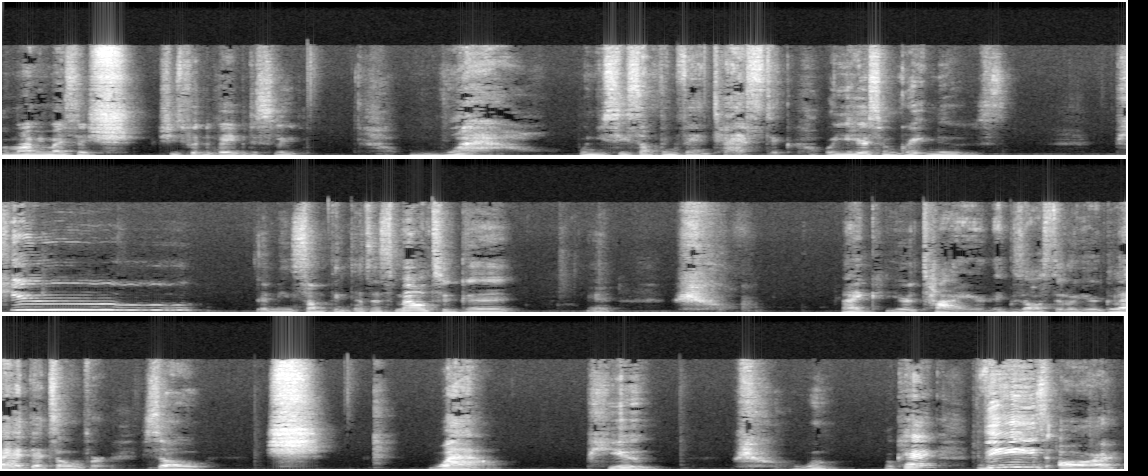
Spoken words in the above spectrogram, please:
Or mommy might say, shh. She's putting the baby to sleep. Wow. When you see something fantastic or you hear some great news. Pew. That means something doesn't smell too good. And whew, like you're tired, exhausted, or you're glad that's over. So, shh. Wow. Pew. Whew, okay? These are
